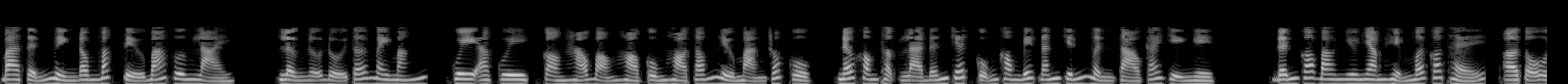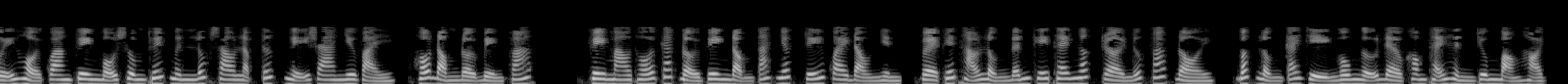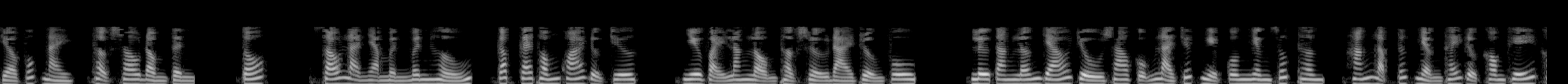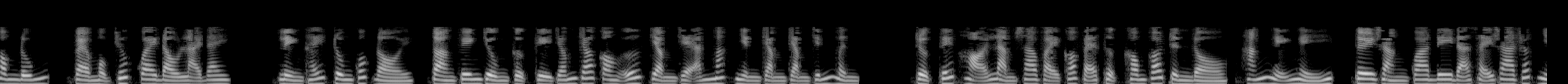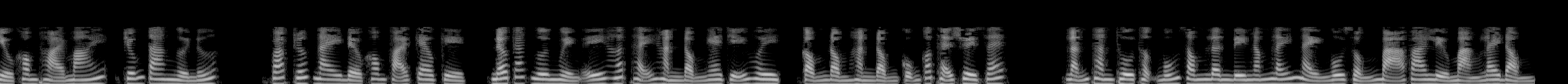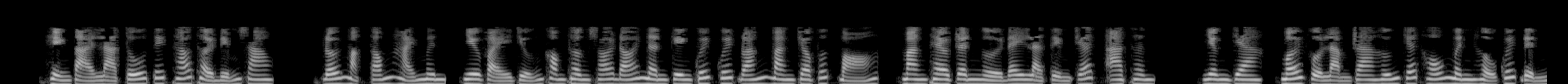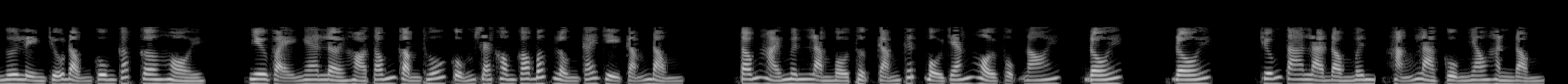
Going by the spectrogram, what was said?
Ba tỉnh miền Đông Bắc tiểu bá vương lại, lần nữa đuổi tới may mắn, quy a quy, còn hảo bọn họ cùng họ tống liều mạng rốt cuộc, nếu không thật là đến chết cũng không biết đánh chính mình tạo cái gì nghiệt đến có bao nhiêu nham hiểm mới có thể, ở tổ ủy hội quan viên bổ sung thuyết minh lúc sau lập tức nghĩ ra như vậy, hố động đội biện pháp. Phi mau thối các đội viên động tác nhất trí quay đầu nhìn, về phía thảo luận đến khí thế ngất trời nước Pháp đội, bất luận cái gì ngôn ngữ đều không thể hình dung bọn họ giờ phút này, thật sâu đồng tình. Tốt! Xấu là nhà mình minh hữu, cấp cái thống khoái được chưa? Như vậy lăn lộn thật sự đại trượng phu, Lưu Tăng lớn giáo dù sao cũng là chức nghiệp quân nhân xuất thân, hắn lập tức nhận thấy được không khí không đúng, vèo một chút quay đầu lại đây. Liền thấy Trung Quốc đội, toàn viên dùng cực kỳ giống chó con ướt chậm về ánh mắt nhìn chậm chậm chính mình. Trực tiếp hỏi làm sao vậy có vẻ thực không có trình độ, hắn nghĩ nghĩ, tuy rằng qua đi đã xảy ra rất nhiều không thoải mái, chúng ta người nước. Pháp trước nay đều không phải keo kiệt, nếu các ngươi nguyện ý hết thảy hành động nghe chỉ huy, cộng đồng hành động cũng có thể suy xét. Lãnh thanh thu thật muốn xông lên đi nắm lấy này ngu xuẩn bả vai liều mạng lay động. Hiện tại là tú tiết tháo thời điểm sao? Đối mặt Tống Hải Minh, như vậy trưởng không thân sói đói nên kiên quyết quyết đoán ban cho vứt bỏ, mang theo trên người đây là tìm chết A thân. Nhân gia, mới vừa làm ra hướng chết hố minh hữu quyết định ngươi liền chủ động cung cấp cơ hội. Như vậy nghe lời họ tống cầm thú cũng sẽ không có bất luận cái gì cảm động, Tống Hải Minh làm bộ thực cảm kích bộ dáng hồi phục nói, đối, đối, chúng ta là đồng minh, hẳn là cùng nhau hành động.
